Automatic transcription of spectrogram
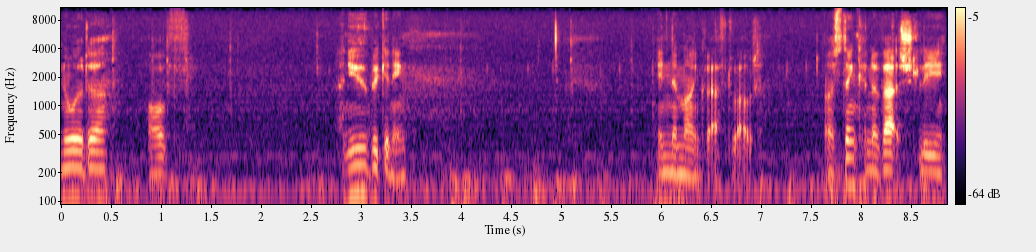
In order of a new beginning in the Minecraft world. I was thinking of actually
